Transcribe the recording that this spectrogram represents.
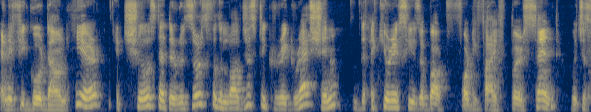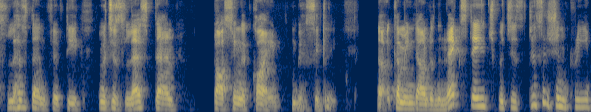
And if you go down here, it shows that the results for the logistic regression, the accuracy is about 45%, which is less than 50, which is less than tossing a coin, basically. Now, coming down to the next stage, which is decision tree.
